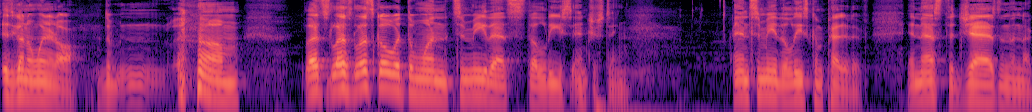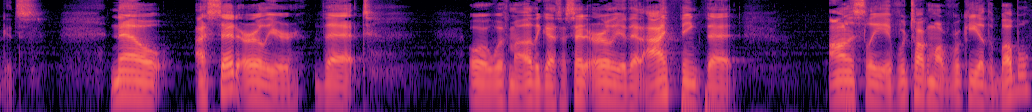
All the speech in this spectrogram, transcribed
is going to win it all. The, um, let's let's let's go with the one to me that's the least interesting, and to me the least competitive, and that's the Jazz and the Nuggets. Now, I said earlier that, or with my other guests, I said earlier that I think that honestly, if we're talking about rookie of the bubble,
